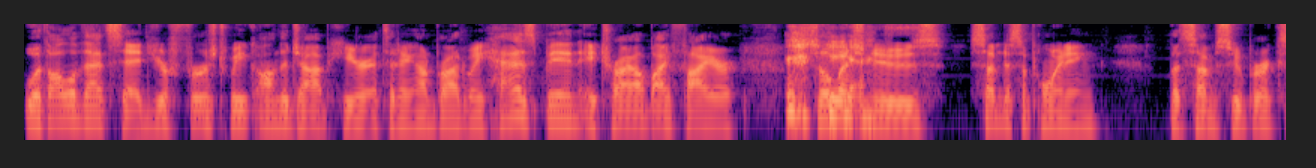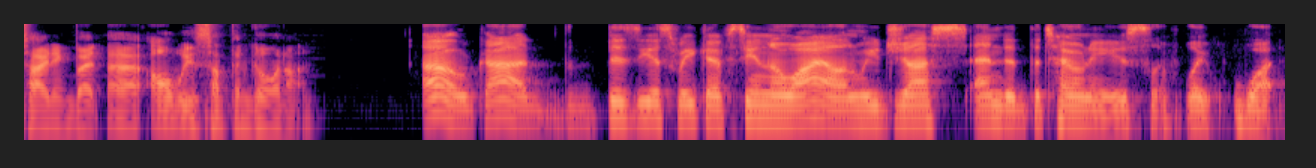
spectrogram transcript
with all of that said, your first week on the job here at Today on Broadway has been a trial by fire. So much news, some disappointing, but some super exciting, but uh, always something going on. Oh God, the busiest week I've seen in a while, and we just ended the Tonys. Like what,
